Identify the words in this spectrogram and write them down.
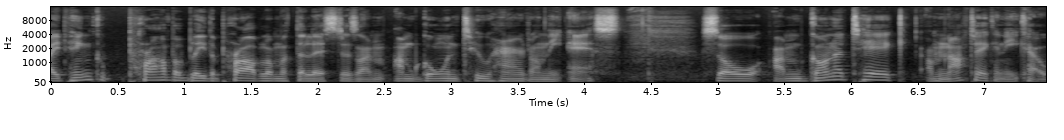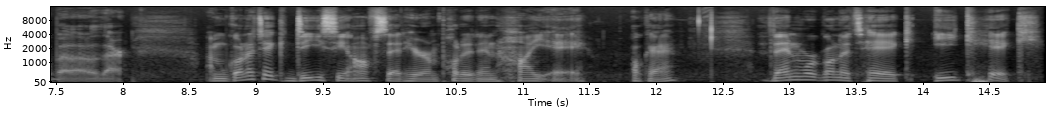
I think probably the problem with the list is I'm I'm going too hard on the S. So I'm gonna take I'm not taking E cowbell out of there. I'm gonna take DC offset here and put it in high A. Okay. Then we're going to take E kick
